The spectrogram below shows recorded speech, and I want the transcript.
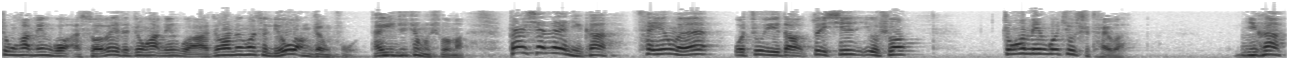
中华民国所谓的中华民国啊，中华民国是流亡政府，他一直这么说嘛。但是现在你看蔡英文，我注意到最新又说中华民国就是台湾，你看。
